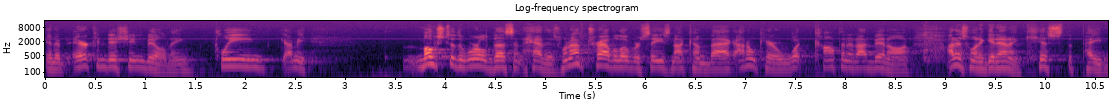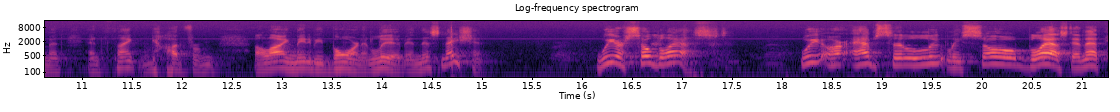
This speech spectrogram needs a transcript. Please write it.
in an air conditioned building, clean. I mean, most of the world doesn't have this. When I've traveled overseas and I come back, I don't care what continent I've been on, I just want to get down and kiss the pavement and thank God for allowing me to be born and live in this nation. We are so blessed. We are absolutely so blessed. And that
